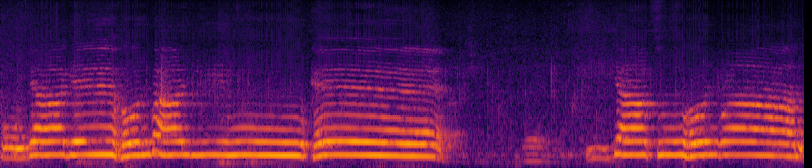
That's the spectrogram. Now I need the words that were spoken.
공작의 헌관 이후 개 이작수 헌관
